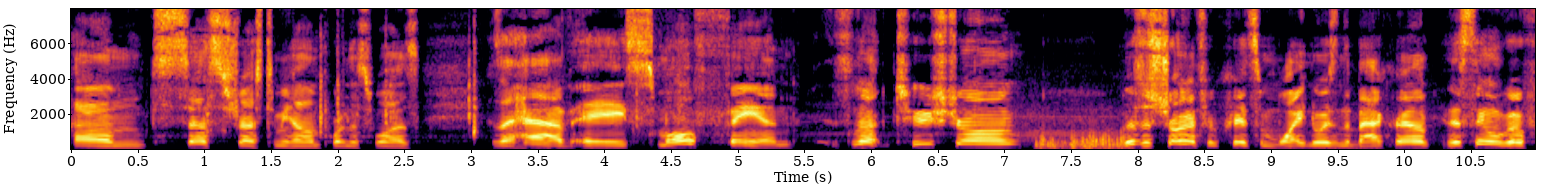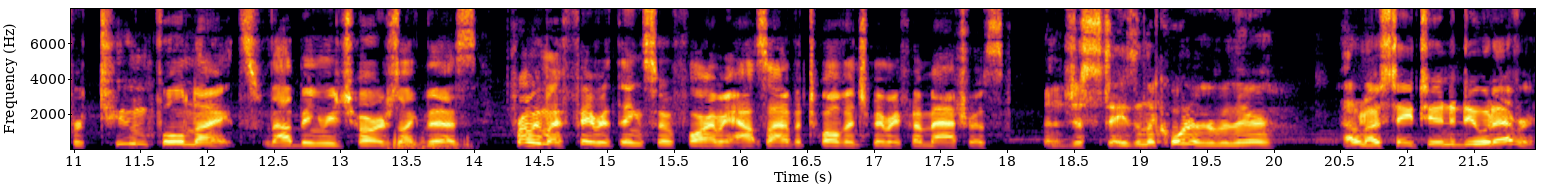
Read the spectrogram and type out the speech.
um, Seth stressed to me how important this was, is I have a small fan. It's not too strong. This is strong enough to create some white noise in the background. And this thing will go for two full nights without being recharged like this. Probably my favorite thing so far, I mean, outside of a 12 inch memory foam mattress. And it just stays in the corner over there. I don't know, stay tuned and do whatever.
